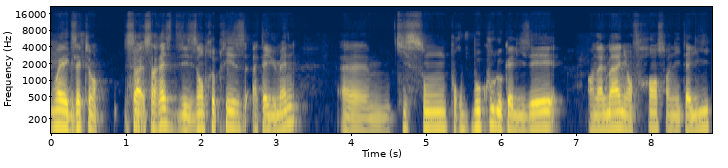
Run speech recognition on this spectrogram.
Oui, exactement. Ça, ça, reste des entreprises à taille humaine qui sont pour beaucoup localisées en Allemagne, en France, en Italie.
